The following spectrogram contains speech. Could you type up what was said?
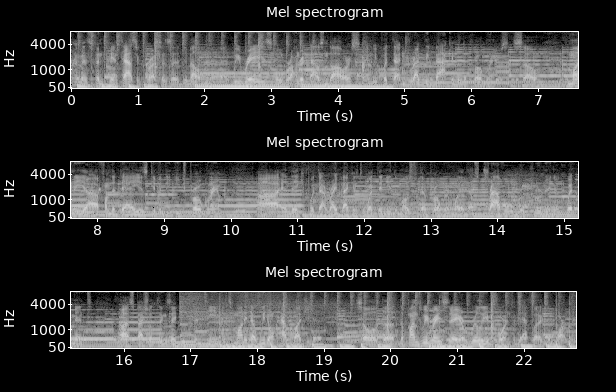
tournament's been fantastic for us as a development event. We raise over $100,000 and we put that directly back into the programs. So the money uh, from the day is given to each program uh, and they can put that right back into what they need the most for their program, whether that's travel, recruiting, equipment, uh, special things they do for the teams. It's money that we don't have budgeted. So the, the funds we raise today are really important to the athletic department.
